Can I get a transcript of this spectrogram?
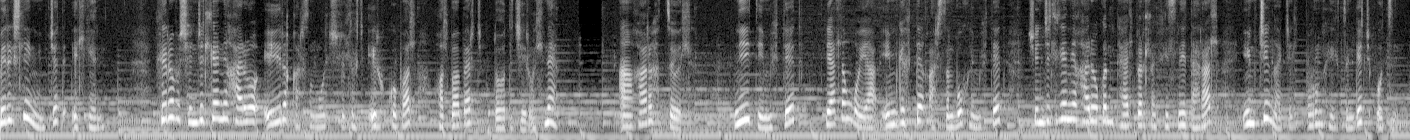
мэрэгжлийн эмчэд илгээнэ. Хэрв шинжилгээний хариу эерэг гарсан үйлчлүүлэгч ирэхгүй бол холбоо барьж дуудаж ирүүлнэ. Анхаарах зүйл. Нийт эмэгтэйд ялангуяа эмгэгтэй гарсан бүх эмэгтэйд шинжилгээний хариуг нь тайлбарлан хэлсний дараа л эмчийн ажил бүрэн хийгдсэн гэж үзнэ.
